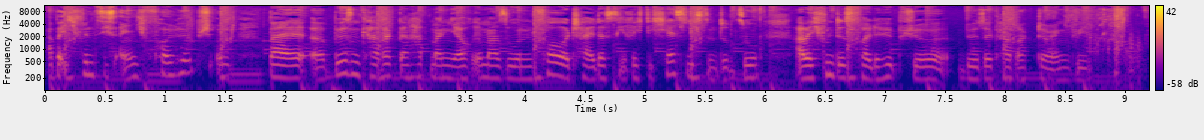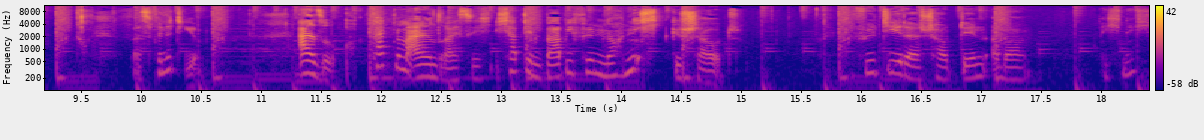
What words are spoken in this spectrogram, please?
Aber ich finde sie ist eigentlich voll hübsch und bei äh, bösen Charakteren hat man ja auch immer so ein Vorurteil, dass sie richtig hässlich sind und so. Aber ich finde das voll der hübsche, böse Charakter irgendwie. Was findet ihr? Also, Fakt Nummer 31. Ich habe den Barbie-Film noch nicht geschaut. Fühlt jeder schaut den, aber ich nicht.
